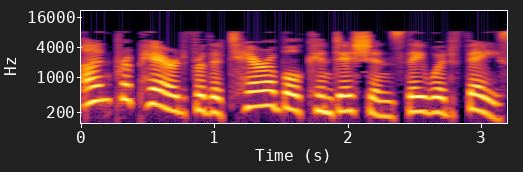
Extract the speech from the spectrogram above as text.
Unprepared for the terrible conditions they would face,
